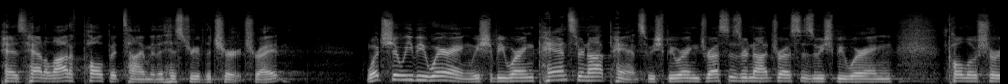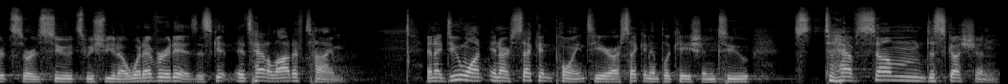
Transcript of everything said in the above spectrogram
has had a lot of pulpit time in the history of the church, right? What should we be wearing? We should be wearing pants or not pants. We should be wearing dresses or not dresses. We should be wearing polo shirts or suits. We should, you know, whatever it is. It's, get, it's had a lot of time. And I do want, in our second point here, our second implication, to, to have some discussion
